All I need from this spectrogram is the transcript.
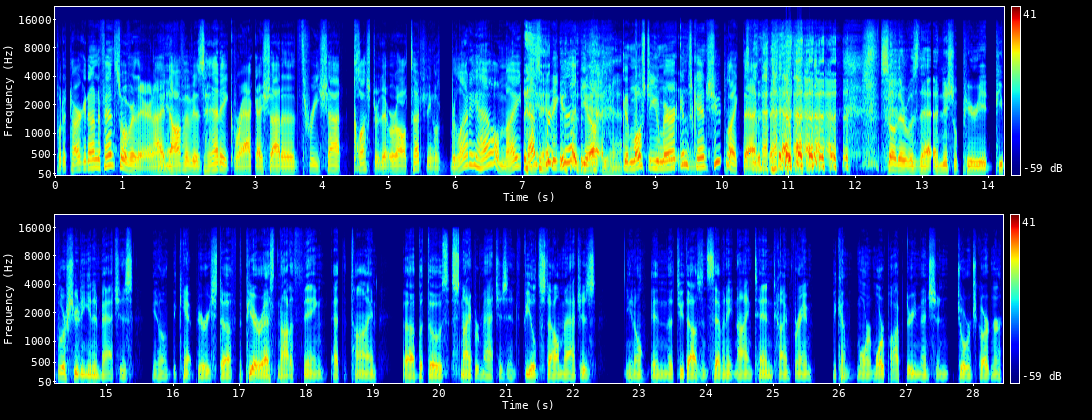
put a target on the fence over there. And I, Yeah. off of his headache rack, I shot a three shot cluster that were all touching. He goes, bloody hell, mate, that's pretty good. You know, Yeah. 'Cause most of you Americans can't shoot like that. so there was that initial period. People are shooting it in matches. You know, the Camp Perry stuff. The PRS, not a thing at the time, uh, but those sniper matches and field style matches. You know, in the 2007, 8, 9, 10 time frame, becoming more and more popular. You mentioned George Gardner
